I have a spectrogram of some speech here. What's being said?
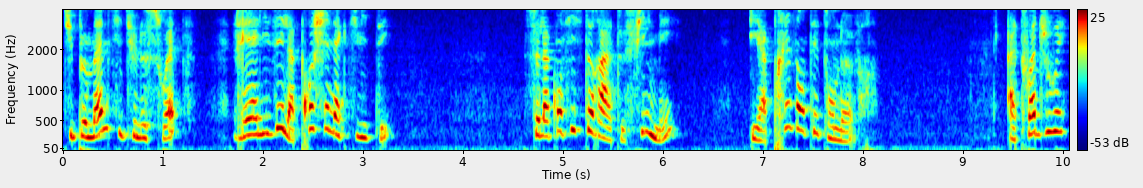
Tu peux même, si tu le souhaites, réaliser la prochaine activité. Cela consistera à te filmer et à présenter ton œuvre. À toi de jouer.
